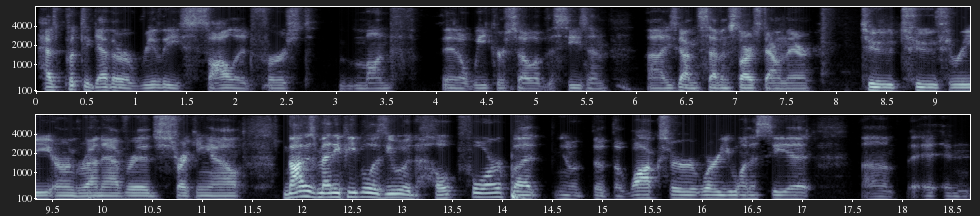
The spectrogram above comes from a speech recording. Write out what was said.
has put together a really solid first month in a week or so of the season. Uh, he's gotten seven starts down there two two three earned run average striking out. Not as many people as you would hope for, but you know the the walks are where you want to see it. Um, and,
